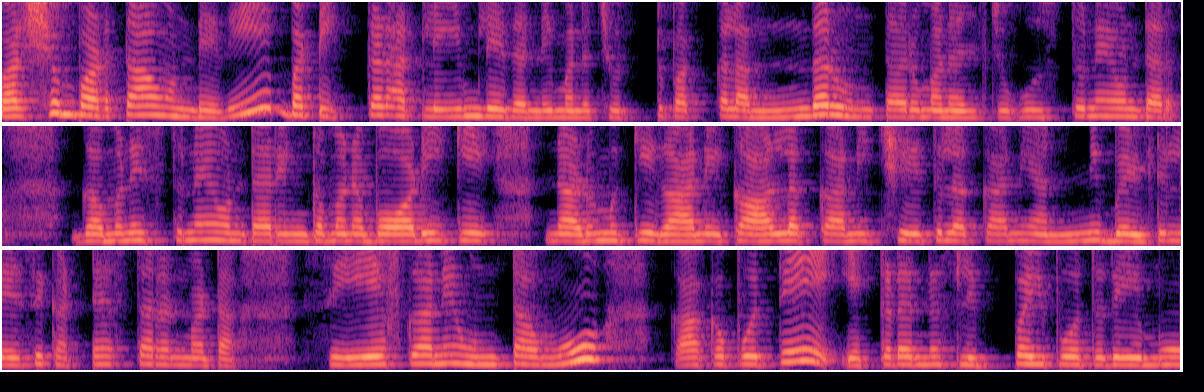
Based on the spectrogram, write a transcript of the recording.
వర్షం పడతా ఉండేది. బట్ ఇక్కడ అట్లా ఏం లేదండి. మన చుట్టుపక్కల అందరూ ఉంటారు. మనల్ని చూస్తూనే ఉంటారు. గమనిస్తూనే ఉంటారు. ఇంకా మన బాడీకి నడుముకి కానీ కాళ్ళకి కానీ, చేతులకు కానీ అన్ని బెల్టులేసి కట్టేస్తారనమాట. సేఫ్‌గానే ఉంటాము. కాకపోతే ఎక్కడన్నా స్లిప్ అయిపోతుందేమో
